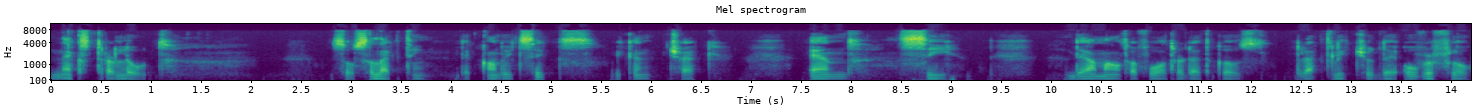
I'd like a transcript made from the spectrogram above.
an extra load. So selecting the conduit 6 we can check and see the amount of water that goes directly to the overflow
